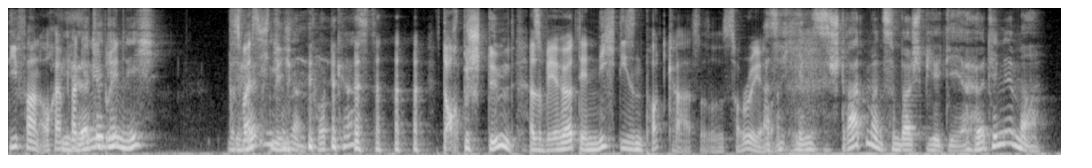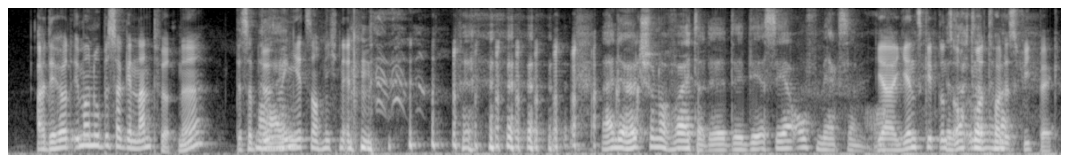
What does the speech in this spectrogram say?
Die fahren auch ein Plug-in-Hybrid. nicht? Das weiß ich nicht. Podcast? Doch, bestimmt. Also, wer hört denn nicht diesen Podcast? Also, sorry. Also, Jens Stratmann zum Beispiel, der hört ihn immer. Aber der hört immer nur, bis er genannt wird, ne? Deshalb Nein. dürfen wir ihn jetzt noch nicht nennen. Nein, der hört schon noch weiter. Der, der, der ist sehr aufmerksam. Auch. Ja, Jens gibt uns der auch immer tolles immer, Feedback.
